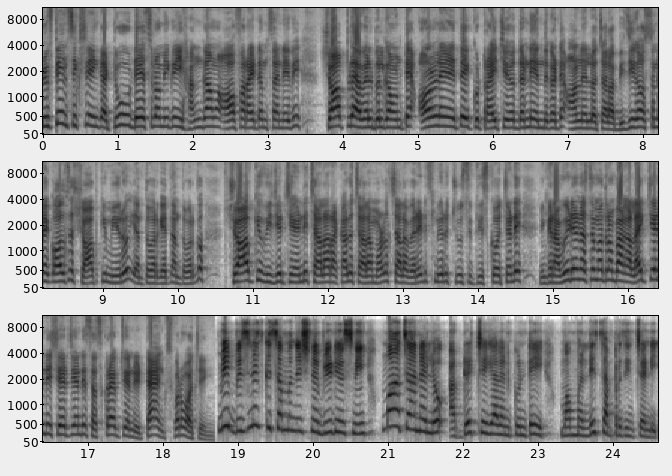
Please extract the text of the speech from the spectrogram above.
ఫిఫ్టీన్ సిక్స్టీన్ ఇంకా టూ డేస్లో మీకు ఈ హంగామా ఆఫర్ ఐటమ్స్ అనేవి షాప్లో అవైలబుల్గా ఉంటే ఆన్లైన్ అయితే ఎక్కువ ట్రై చేయొద్దండి. ఎందుకంటే ఆన్లైన్లో చాలా బిజీగా వస్తున్నాయి కాల్స్ షాప్కి మీరు ఎంతవరకు అయితే అంతవరకు షాప్కి విజిట్ చేయండి. చాలా రకాలు చాలా మోడల్స్ చాలా వెరైటీస్ మీరు చూసి తీసుకోవచ్చండి. ఇంకా నా వీడియో నచ్చితే మాత్రం బాగా లైక్ చేయండి షేర్ చేయండి సబ్స్క్రైబ్ చేయండి. థ్యాంక్స్ ఫర్ వాచింగ్ మీ బిజినెస్కి సంబంధించిన వీడియోస్ని మా ఛానల్లో అప్డేట్ చేయాలనుకుంటే మమ్మల్ని సంప్రదించండి.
